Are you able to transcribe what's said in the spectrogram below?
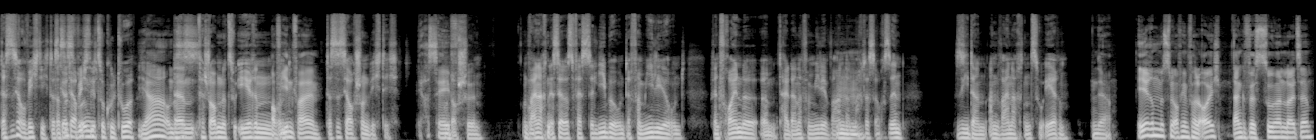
Das ist ja auch wichtig. Das, Das gehört ist ja auch irgendwie wichtig. zur Kultur. Ja, und das Ähm, Verstorbene zu ehren. auf jeden Fall. Das ist ja auch schon wichtig. Ja, safe. Und auch schön. Und Weihnachten ist ja das Fest der Liebe und der Familie. Und wenn Freunde ähm, Teil deiner Familie waren, dann Mhm. macht das auch Sinn, sie dann an Weihnachten zu ehren. Ja. Ehren müssen wir auf jeden Fall euch. Danke fürs Zuhören, Leute.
